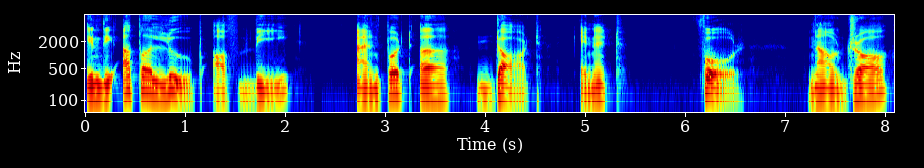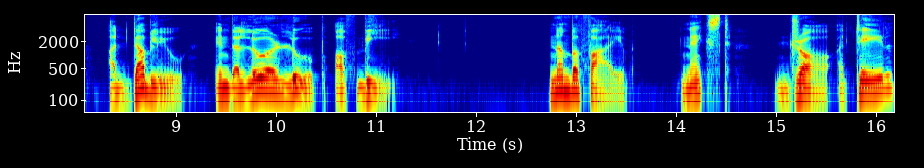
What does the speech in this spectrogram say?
in the upper loop of B and put a dot in it. 4. Now draw a W in the lower loop of B. Number 5. Next, draw a tail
